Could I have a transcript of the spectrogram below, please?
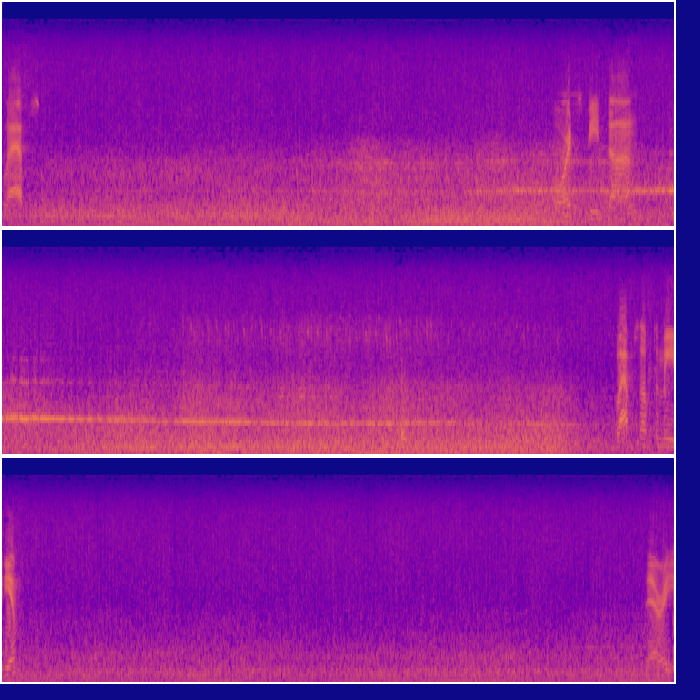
Flaps. Down. Flaps up to medium. There he is.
